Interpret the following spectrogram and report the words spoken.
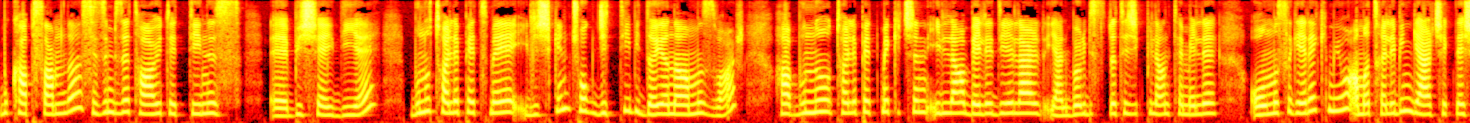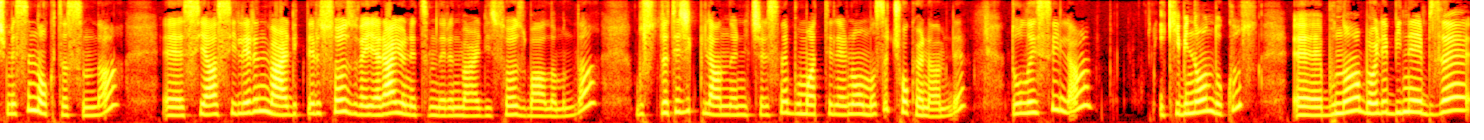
bu kapsamda sizin bize taahhüt ettiğiniz e, bir şey diye bunu talep etmeye ilişkin çok ciddi bir dayanağımız var. Ha bunu talep etmek için illa belediyeler yani böyle bir stratejik plan temeli olması gerekmiyor ama talebin gerçekleşmesi noktasında e, siyasilerin verdikleri söz ve yerel yönetimlerin verdiği söz bağlamında bu stratejik planların içerisinde bu maddelerin olması çok önemli. Dolayısıyla 2019 e, buna böyle bir nebze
